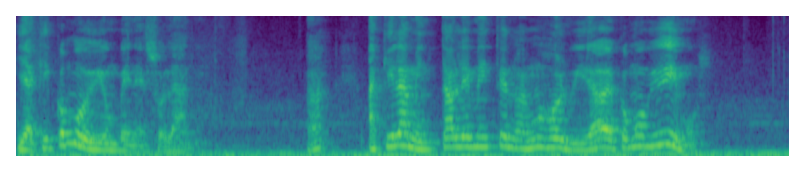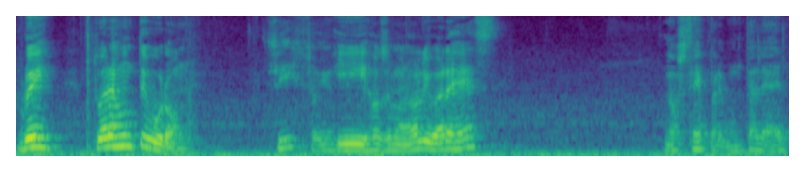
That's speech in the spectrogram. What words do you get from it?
Y aquí cómo vivía un venezolano. ¿Ah? Aquí lamentablemente nos hemos olvidado de cómo vivimos. Luis, tú eres un tiburón Sí, soy un... y José Manuel Olivares es. No sé, pregúntale a él.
